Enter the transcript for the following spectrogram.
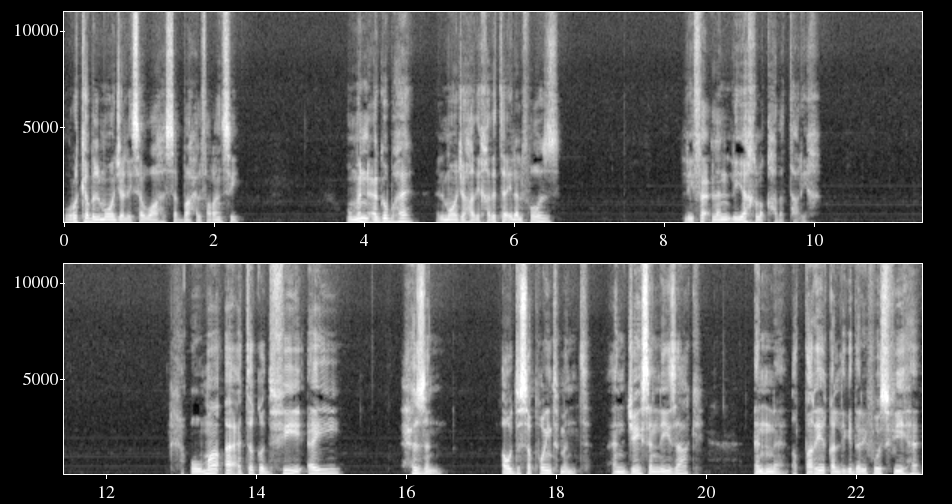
وركب الموجة اللي سواها السباح الفرنسي. ومن عقبها الموجة هذه خذتها إلى الفوز لفعلا ليخلق هذا التاريخ. وما أعتقد في أي حزن أو disappointment عند جيسون ليزاك إن الطريقة اللي قدر يفوز فيها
